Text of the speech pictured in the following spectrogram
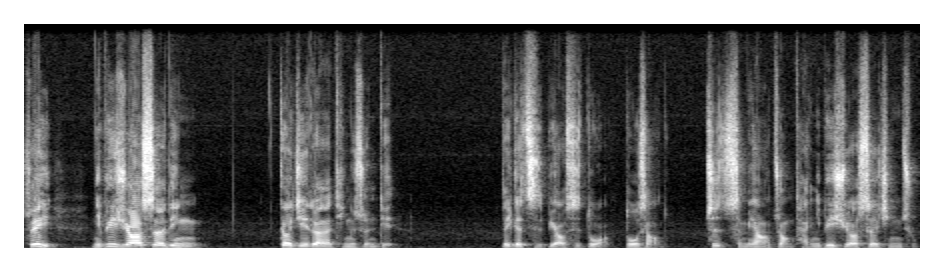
所以你必须要设定各阶段的停损点的一个指标是多多少，是什么样的状态，你必须要设清楚。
